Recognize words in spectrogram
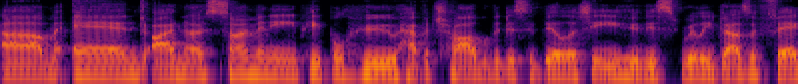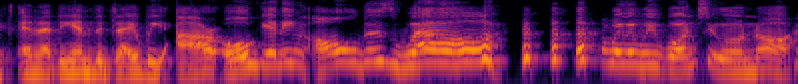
Um, and I know so many people who have a child with a disability who this really does affect. And at the end of the day, we are all getting old as well, whether we want to or not.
